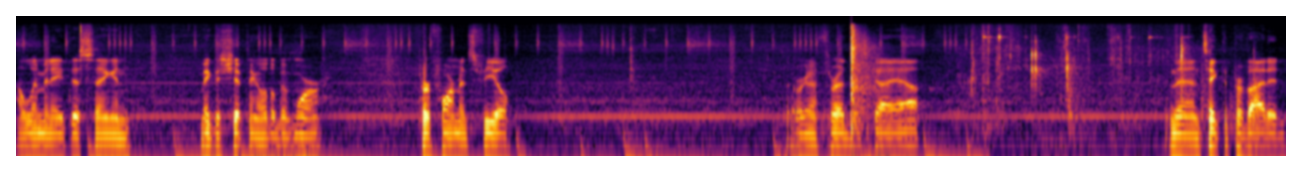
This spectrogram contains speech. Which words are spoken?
eliminate this thing and make the shifting a little bit more performance feel. So we're gonna thread this guy out and then take the provided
